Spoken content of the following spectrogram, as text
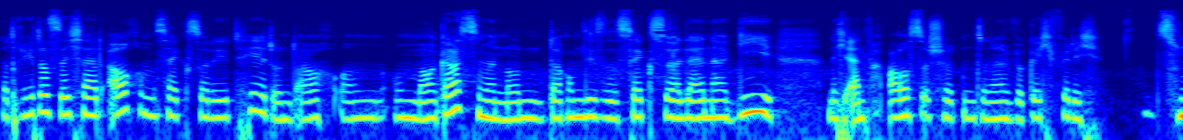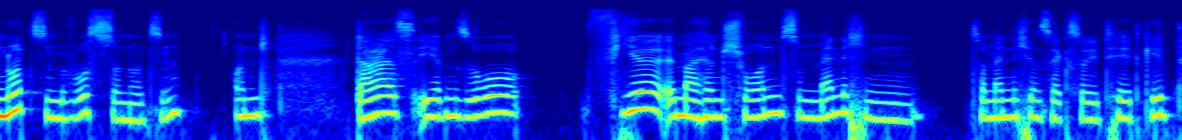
da dreht es sich halt auch um Sexualität und auch um, um Orgasmen und darum, diese sexuelle Energie nicht einfach auszuschütten, sondern wirklich für dich zu nutzen, bewusst zu nutzen. Und da es eben so viel immerhin schon zum männlichen, zur männlichen Sexualität gibt,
